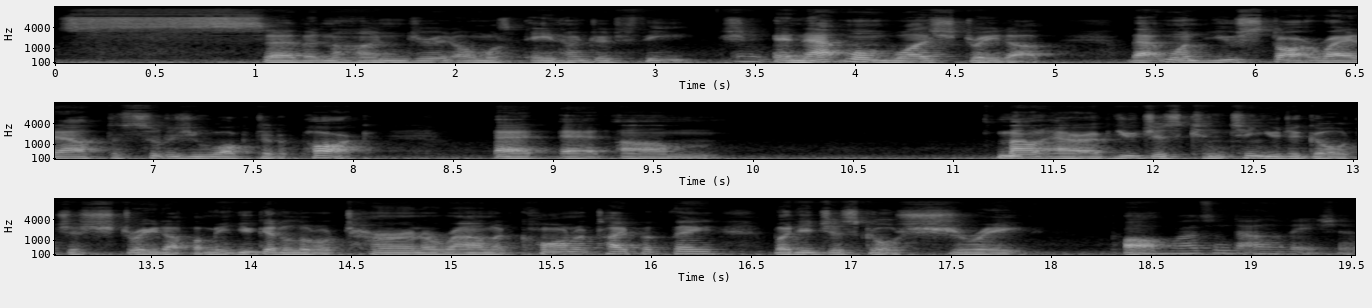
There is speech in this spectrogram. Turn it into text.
700 almost 800 feet? And that one was straight up. That one you start right out as soon as you walk to the park at at um, Mount Arab. You just continue to go just straight up. I mean, you get a little turn around a corner type of thing, but it just goes straight up. It wasn't the elevation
